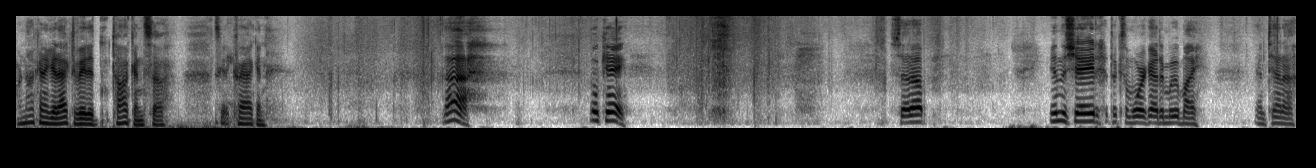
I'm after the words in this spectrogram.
we're not going to get activated talking, so let's get cracking. Ah, okay. Set up in the shade. It took some work. I had to move my antenna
